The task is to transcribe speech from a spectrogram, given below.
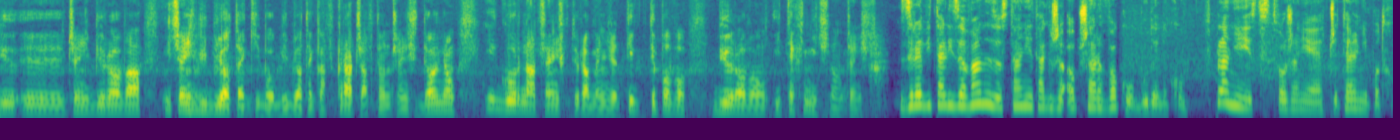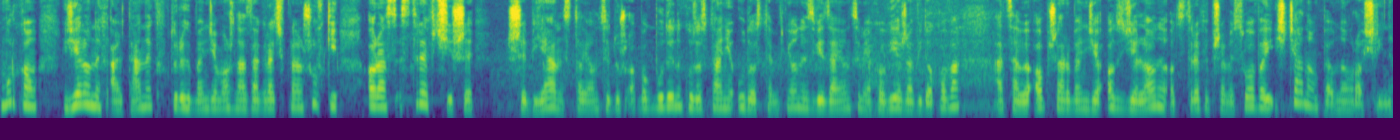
y, część biurowa i część biblioteki, bo biblioteka wkracza w tą część dolnią i górna część, która będzie ty- typowo biurową i techniczną częścią. Zrewitalizowany zostanie także obszar wokół budynku. W planie jest stworzenie czytelni pod chmurką, zielonych altanek, w których będzie można zagrać w planszówki oraz stref ciszy. Szybian stojący tuż obok budynku zostanie udostępniony zwiedzającym jako wieża widokowa, a cały obszar będzie oddzielony od strefy przemysłowej ścianą pełną roślin.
